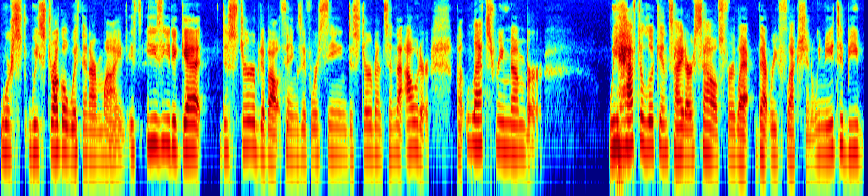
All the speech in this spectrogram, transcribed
we struggle with in our mind. It's easy to get disturbed about things if we're seeing disturbance in the outer. But let's remember we have to look inside ourselves for that, that reflection. We need to be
